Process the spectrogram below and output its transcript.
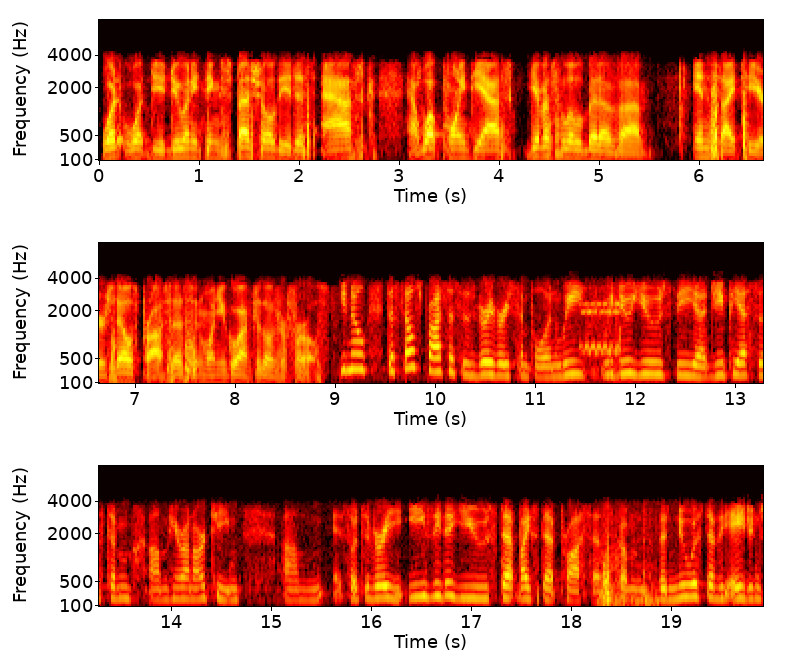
what what do you do anything special? Do you just ask? At what point do you ask? Give us a little bit of uh, insight to your sales process and when you go after those referrals? You know, the sales process is very, very simple, and we, we do use the uh, GPS system um, here on our team. Um, so it's a very easy to use step by step process from the newest of the agents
